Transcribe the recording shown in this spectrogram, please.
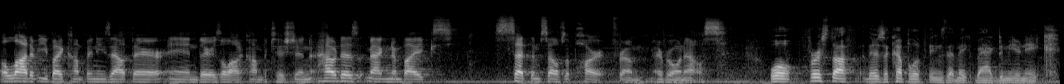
a lot of e-bike companies out there and there's a lot of competition. How does Magnum Bikes set themselves apart from everyone else? Well, first off, there's a couple of things that make Magnum unique.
